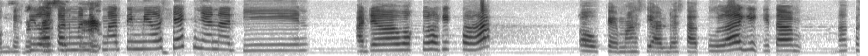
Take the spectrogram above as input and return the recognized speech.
Oke, silakan menikmati milkshake-nya Nadine. Ada waktu lagi kak? Oke, masih ada satu lagi. Kita uh, ke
